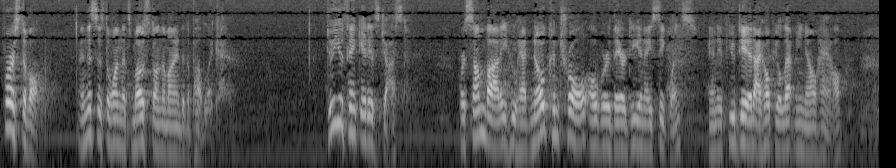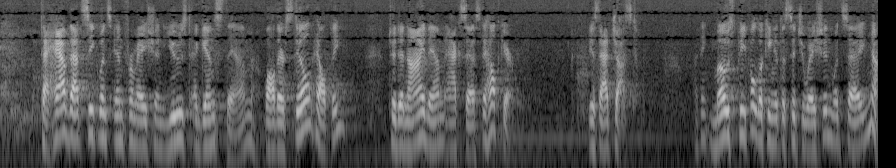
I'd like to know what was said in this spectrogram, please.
First of all, and this is the one that's most on the mind of the public, do you think it is just for somebody who had no control over their DNA sequence, and if you did, I hope you'll let me know how, to have that sequence information used against them while they're still healthy to deny them access to health care. Is that just? I think most people looking at the situation would say no.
